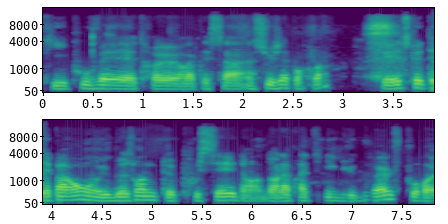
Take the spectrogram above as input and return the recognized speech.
qui pouvait être, on va appeler ça, un sujet pour toi Et est-ce que tes parents ont eu besoin de te pousser dans, dans la pratique du golf pour,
